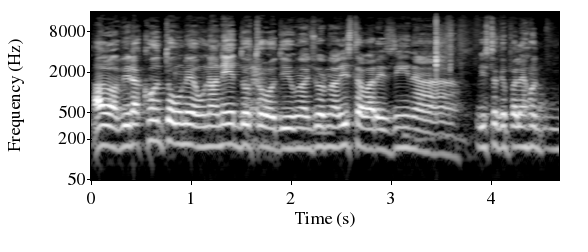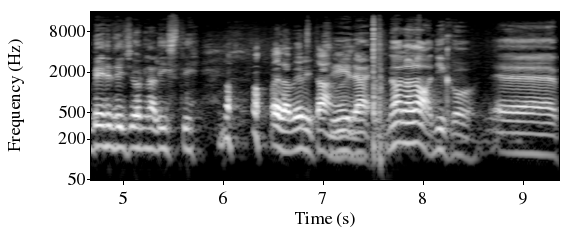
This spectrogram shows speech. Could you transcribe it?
Allora, vi racconto un, un aneddoto di una giornalista varesina, visto che parliamo bene dei giornalisti. No, è la verità. Sì, dai. No, no, no, dico, eh,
